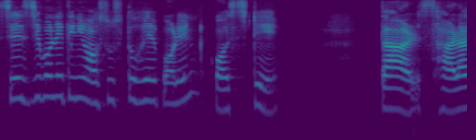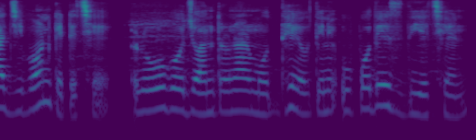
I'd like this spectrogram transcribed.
শেষ জীবনে তিনি অসুস্থ হয়ে পড়েন। কষ্টে তার সারা জীবন কেটেছে। রোগ ও যন্ত্রণার মধ্যেও তিনি উপদেশ দিয়েছেন,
